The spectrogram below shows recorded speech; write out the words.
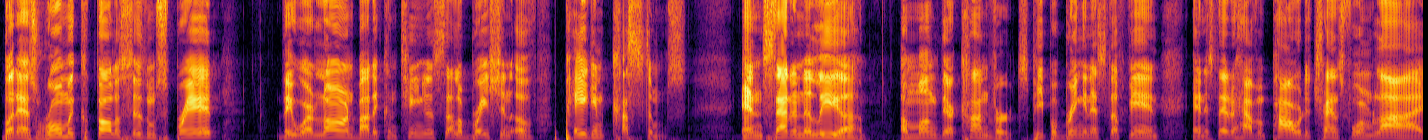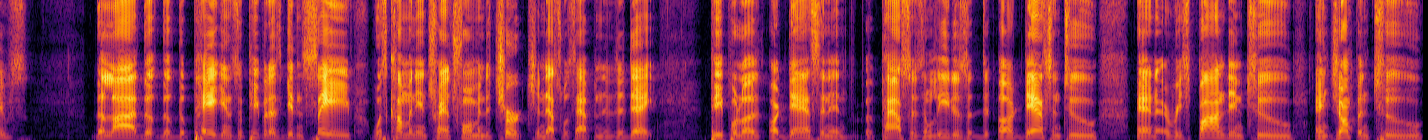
But as Roman Catholicism spread, they were alarmed by the continuous celebration of pagan customs and Saturnalia among their converts, people bringing that stuff in, and instead of having power to transform lives, the the, the, the pagans, the people that's getting saved, was coming in transforming the church, and that's what's happening today. People are, are dancing, and pastors and leaders are, are dancing to and responding to and jumping to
